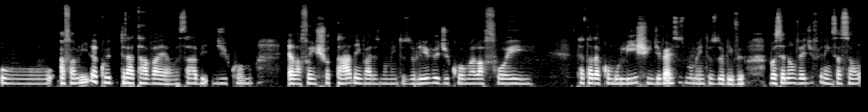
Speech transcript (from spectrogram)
o, a família tratava ela, sabe? De como ela foi enxotada em vários momentos do livro, de como ela foi tratada como lixo em diversos momentos do livro. Você não vê diferenciação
